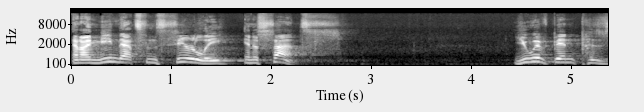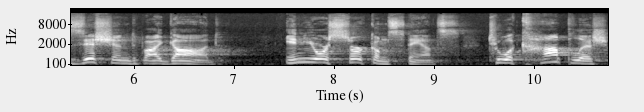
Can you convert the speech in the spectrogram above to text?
And I mean that sincerely in a sense. You have been positioned by God in your circumstance to accomplish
